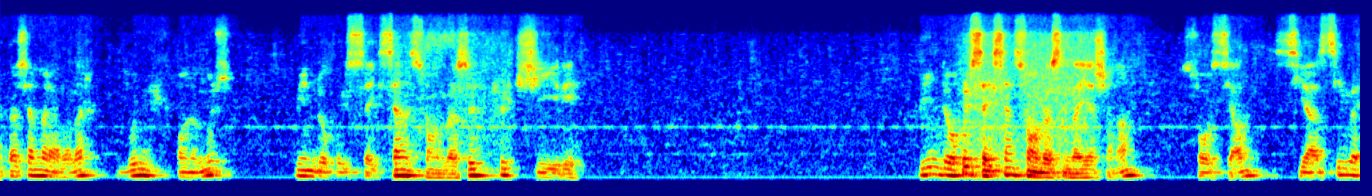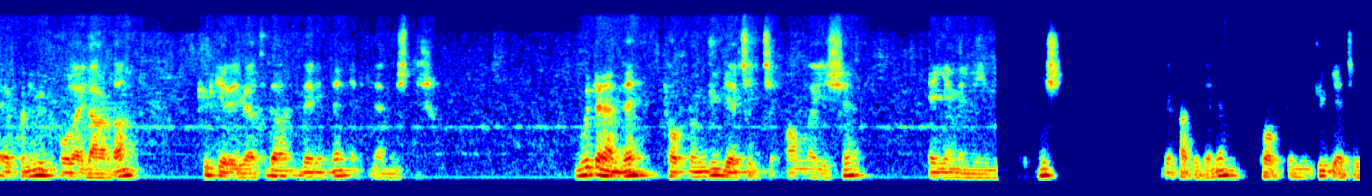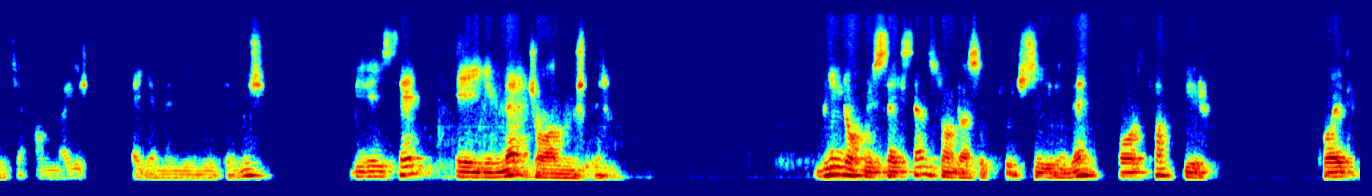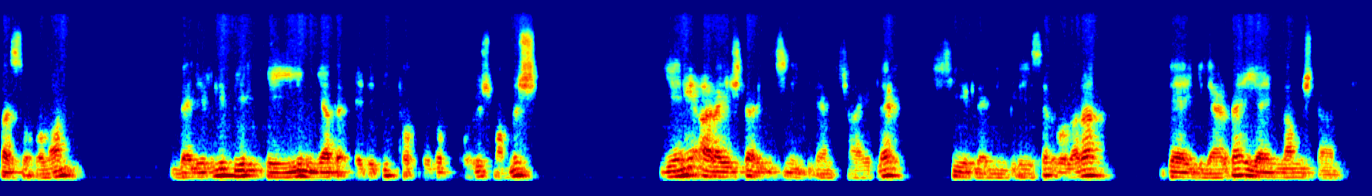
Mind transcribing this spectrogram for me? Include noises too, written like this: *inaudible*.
Arkadaşlar merhabalar. Bugünkü konumuz 1980 sonrası Türk şiiri. 1980 sonrasında yaşanan sosyal, siyasi ve ekonomik olaylardan Türk Edebiyatı da derinden etkilenmiştir. Bu dönemde toplumcu gerçekçi anlayışı egemenliğini yitirmiş. Dikkat edelim, toplumcu gerçekçi anlayış egemenliğini yitirmiş, bireysel eğilimler çoğalmıştır. 1980 sonrası Türk şiirinde ortak bir poetikası olan belirli bir eğilim ya da edebi topluluk oluşmamış, yeni arayışlar içine giden şairler şiirlerini bireysel olarak dergilerde yayınlanmışlardır.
